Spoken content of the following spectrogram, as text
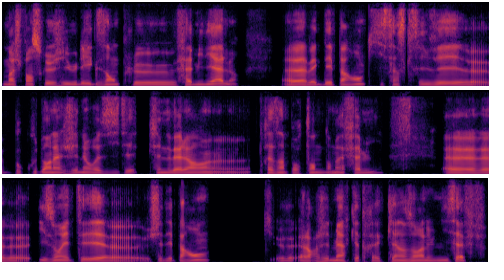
moi je pense que j'ai eu l'exemple familial euh, avec des parents qui s'inscrivaient euh, beaucoup dans la générosité, c'est une valeur euh, très importante dans ma famille. ils ont été, j'ai des parents, alors j'ai une mère qui a travaillé 15 ans à l'UNICEF,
